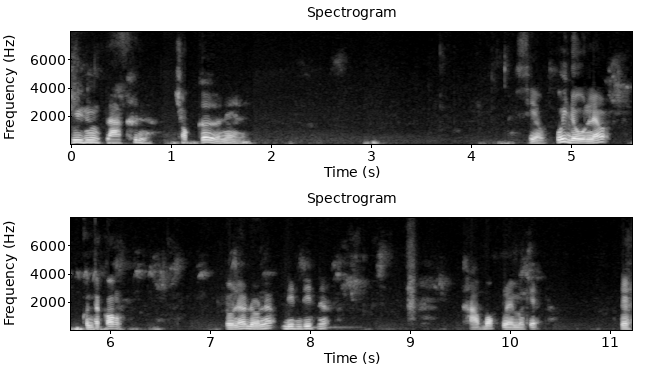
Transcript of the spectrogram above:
อุ้ยนู่นปลาขึ้นอะช็อกเกอร์แน่เลยเสี่ยวอุ้ยโดนแล้ว คนตะกล้อง โดนแล้วโดนแล้ว ดินดินนะขาบกเลยเมื่อกี้เนี่ย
